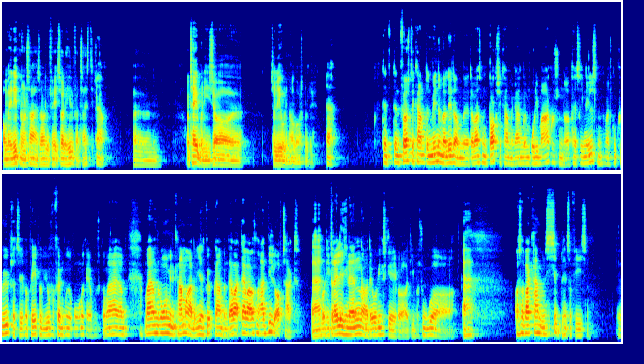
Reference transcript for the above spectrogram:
Og med en 1-0 sejr, så er det, så er det helt fantastisk. Ja. Øhm, og taber de, så, øh, så lever de nok også med det. Den, den første kamp, den mindede mig lidt om, øh, der var sådan en boksekamp engang mellem Rudi Markusen og Patrick Nielsen, man skulle købe sig til på pay-per-view for 500 kroner, kan jeg huske. Og mig, og, mig og nogle af mine kammerater, vi havde købt kampen, der var, der var også en ret vild optakt, Ja, hvor de drillede hinanden, og det var vildskaber, og de var sure. Og, ja. og så var kampen simpelthen så fesen. Øh,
